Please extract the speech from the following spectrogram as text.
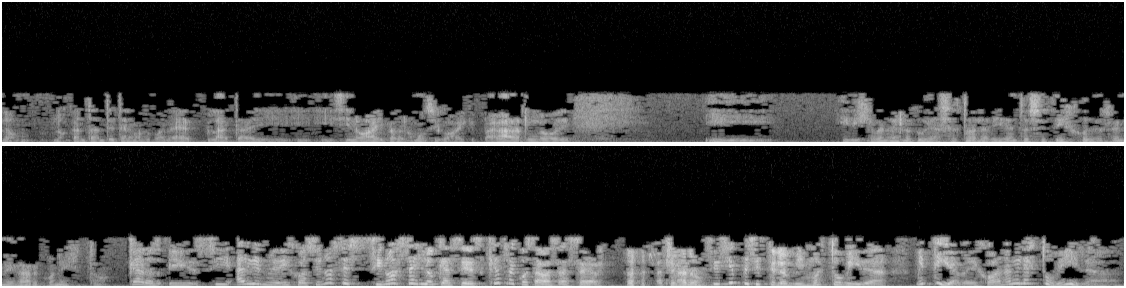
los, cantantes tenemos que poner plata y- y si no hay para los músicos hay que pagarlo. Y, y, dije, bueno, es lo que voy a hacer toda la vida, entonces dejo de renegar con esto. Claro, y sí, alguien me dijo, si no haces, si no haces lo que haces, ¿qué otra cosa vas a hacer? Claro. si siempre hiciste lo mismo, es tu vida. Mi tía me dijo, Anabela, es tu vida.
